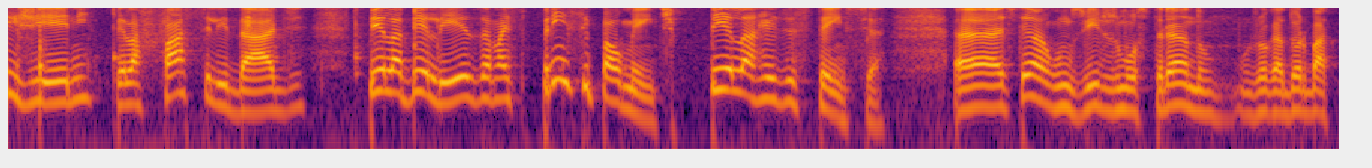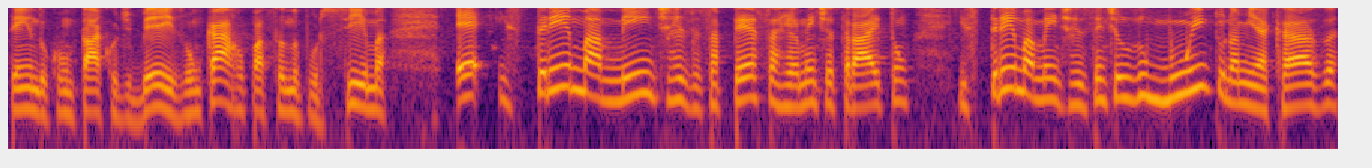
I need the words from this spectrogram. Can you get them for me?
higiene, pela facilidade, pela beleza, mas principalmente pela resistência. Uh, a gente tem alguns vídeos mostrando um jogador batendo com um taco de beisebol, um carro passando por cima. É extremamente resistente. Essa peça realmente é Triton, extremamente resistente. Eu uso muito na minha casa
